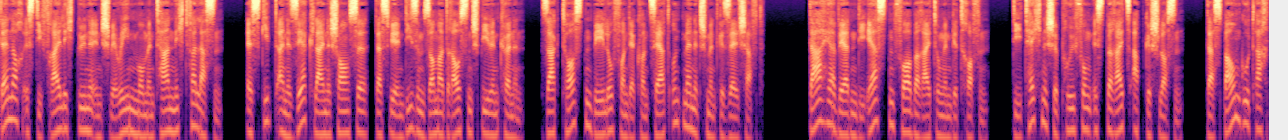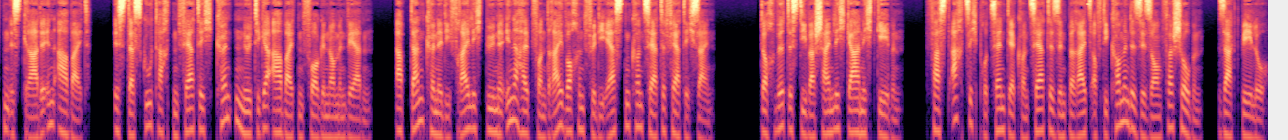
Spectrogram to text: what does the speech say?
Dennoch ist die Freilichtbühne in Schwerin momentan nicht verlassen. Es gibt eine sehr kleine Chance, dass wir in diesem Sommer draußen spielen können, sagt Thorsten Belo von der Konzert- und Managementgesellschaft. Daher werden die ersten Vorbereitungen getroffen. Die technische Prüfung ist bereits abgeschlossen. Das Baumgutachten ist gerade in Arbeit. Ist das Gutachten fertig, könnten nötige Arbeiten vorgenommen werden. Ab dann könne die Freilichtbühne innerhalb von drei Wochen für die ersten Konzerte fertig sein. Doch wird es die wahrscheinlich gar nicht geben. Fast 80 Prozent der Konzerte sind bereits auf die kommende Saison verschoben, sagt Belo.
